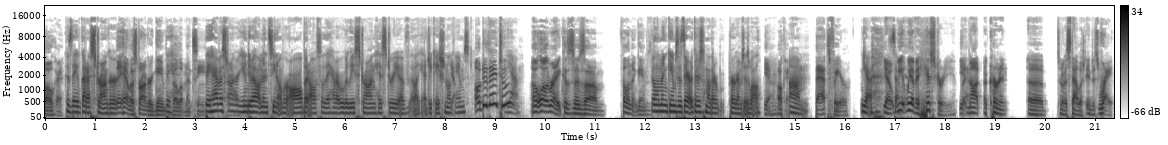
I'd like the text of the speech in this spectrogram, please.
Oh, okay. because they've got a stronger. They have a stronger game They- development scene. They have a stronger game development scene overall, but also they have a really strong history of like educational Yeah. games. oh, do they too? Yeah, Oh, well, right. Because there's um filament games. Filament Games is there. There's some other programs as well. yeah. Okay. Um, That's fair. yeah, Yeah. So- We we have a history, Yeah. but not a current uh, sort of established industry Right.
